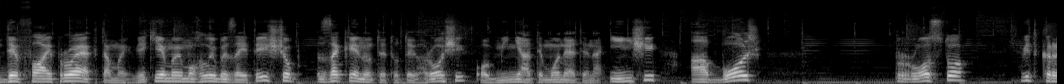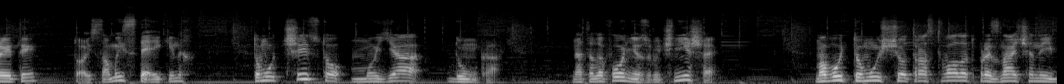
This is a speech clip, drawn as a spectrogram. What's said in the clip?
DeFi проектами, в які ми могли би зайти, щоб закинути туди гроші, обміняти монети на інші, або ж просто відкрити той самий стейкінг. Тому чисто моя думка. На телефоні зручніше. Мабуть, тому що Trust Wallet призначений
